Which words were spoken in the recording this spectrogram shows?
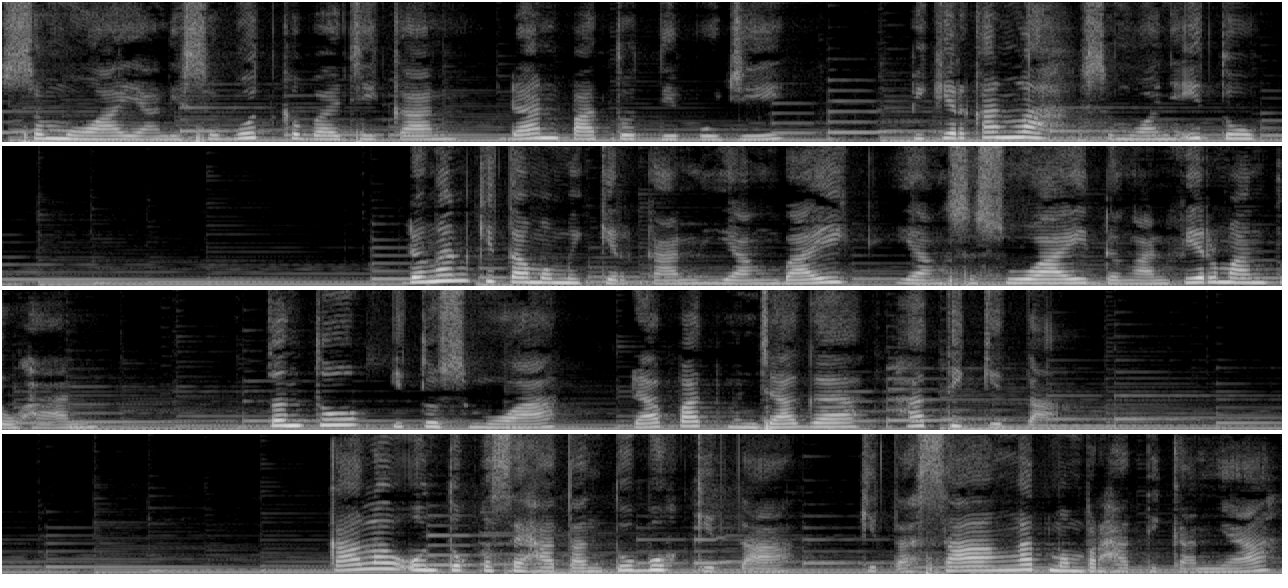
semua yang disebut kebajikan dan patut dipuji, pikirkanlah semuanya itu dengan kita memikirkan yang baik yang sesuai dengan firman Tuhan, tentu itu semua dapat menjaga hati kita. Kalau untuk kesehatan tubuh kita, kita sangat memperhatikannya.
